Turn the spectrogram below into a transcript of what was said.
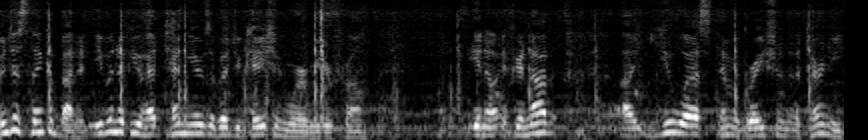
Mean, just think about it. Even if you had 10 years of education wherever you're from, you know, if you're not a U.S. immigration attorney,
